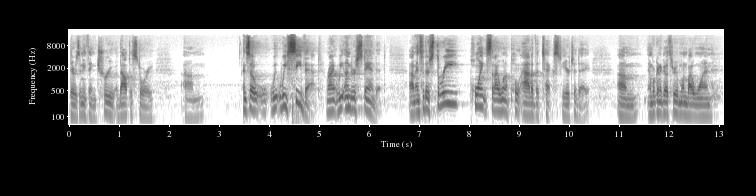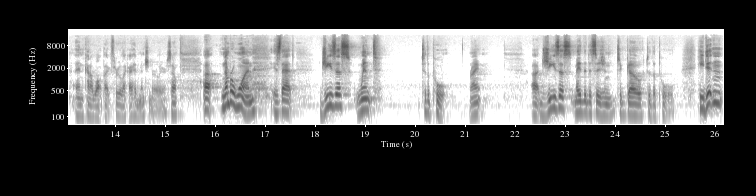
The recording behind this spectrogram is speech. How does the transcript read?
there's anything true about the story. Um, and so we, we see that, right? We understand it. Um, and so there's three points that I want to pull out of the text here today. Um, and we're going to go through them one by one and kind of walk back through, like I had mentioned earlier. So, uh, number one is that Jesus went to the pool, right? Uh, Jesus made the decision to go to the pool. He didn't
